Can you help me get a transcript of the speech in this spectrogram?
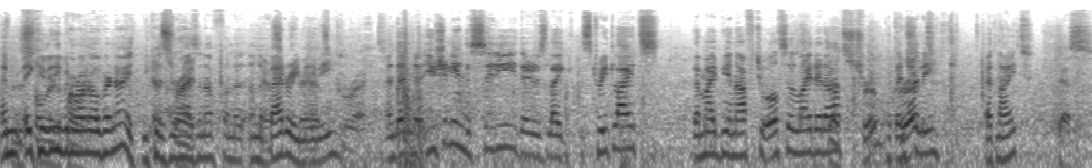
And it can even run overnight because That's it right. has enough on the, on the That's- battery, that's maybe. correct. And then uh, usually in the city, there's like street lights that might be enough to also light it up. That's true, Potentially at night. Yes.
